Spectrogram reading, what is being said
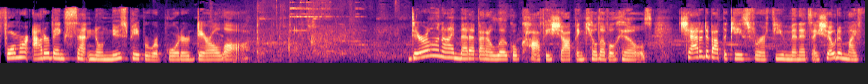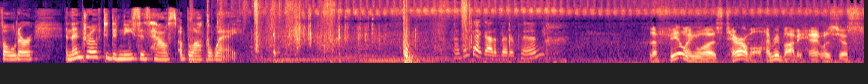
former Outer Banks Sentinel newspaper reporter Daryl Law. Daryl and I met up at a local coffee shop in Kill Devil Hills, chatted about the case for a few minutes. I showed him my folder, and then drove to Denise's house a block away. I think I got a better pen. The feeling was terrible. Everybody. It was just,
